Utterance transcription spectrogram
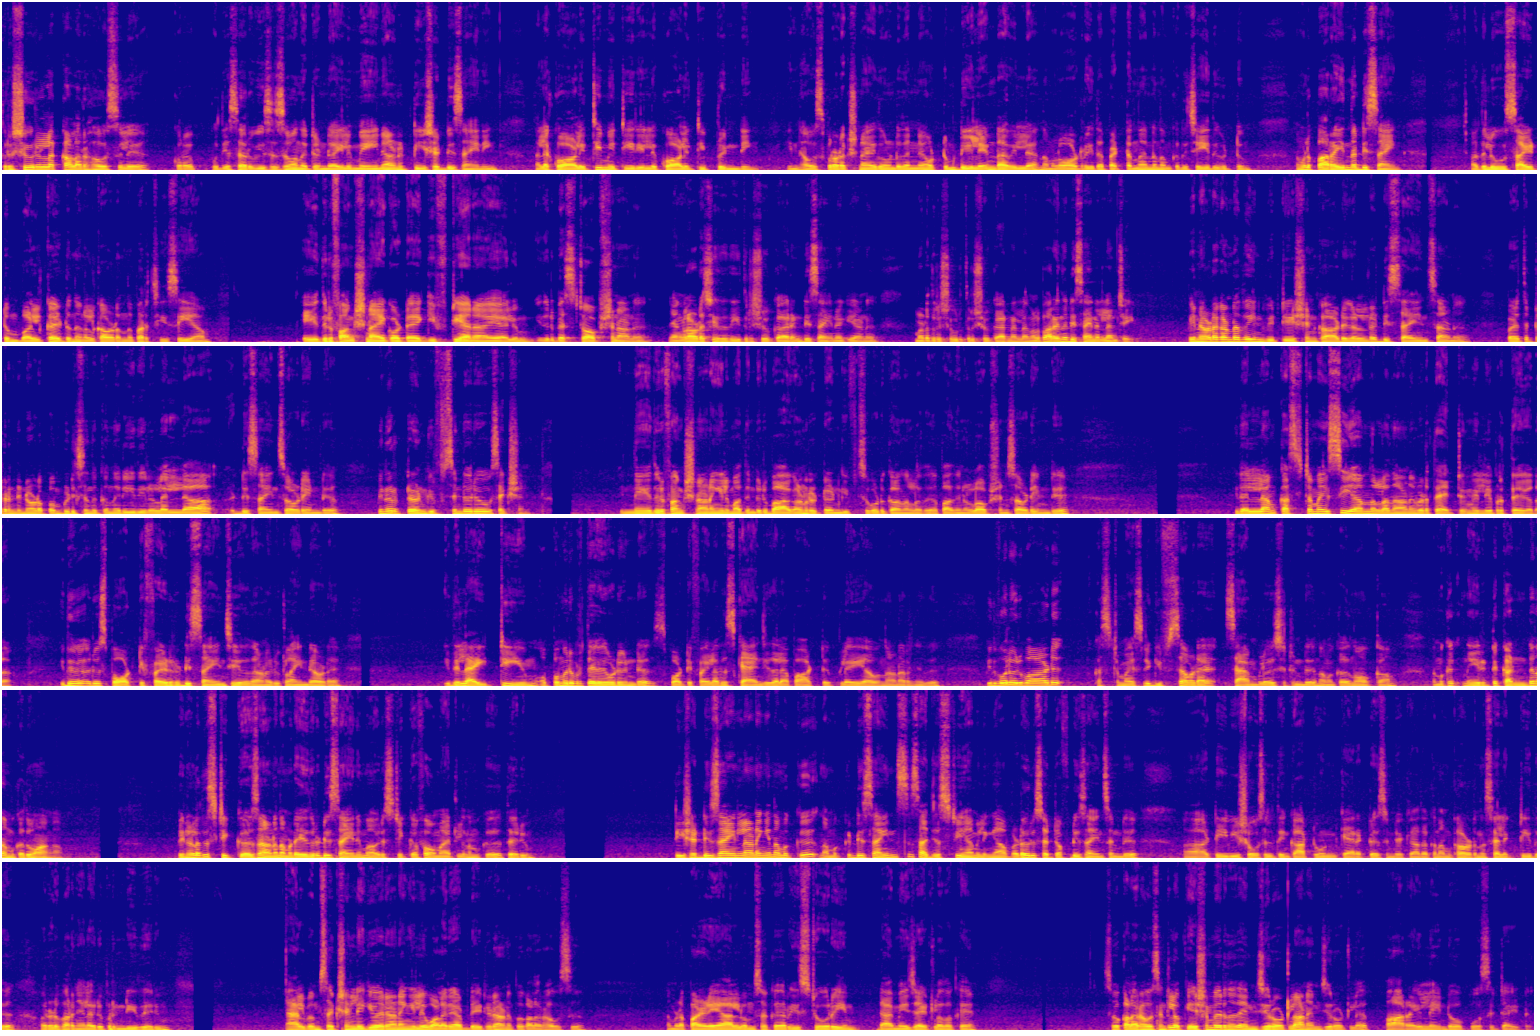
തൃശ്ശൂരുള്ള colour ഹൗസിൽ കുറേ പുതിയ സർവീസസ് വന്നിട്ടുണ്ട്. അതിൽ മെയിനാണ് ടീഷർട്ട് ഡിസൈനിങ് നല്ല quality material quality printing in house production ആയതുകൊണ്ട് തന്നെ ഒട്ടും ഡിലേ ഉണ്ടാവില്ല. നമ്മൾ ഓർഡർ ചെയ്താൽ പെട്ടെന്ന് തന്നെ നമുക്കത് ചെയ്ത് കിട്ടും. നമ്മൾ പറയുന്ന ഡിസൈൻ അത് ലൂസായിട്ടും ബൾക്കായിട്ടും നിങ്ങൾക്ക് അവിടെ നിന്ന് പർച്ചേസ് ചെയ്യാം. ഏതൊരു ഫംഗ്ഷൻ ആയിക്കോട്ടെ ഗിഫ്റ്റ് ചെയ്യാനായാലും ഇതൊരു ബെസ്റ്റ് ഓപ്ഷനാണ് ഞങ്ങളവിടെ ചെയ്തത് ഈ തൃശ്ശൂർക്കാരൻ ഡിസൈനൊക്കെയാണ് നമ്മുടെ തൃശ്ശൂർ തൃശ്ശൂർക്കാരനല്ല. നമ്മൾ പറയുന്ന ഡിസൈൻ എല്ലാം ചെയ്യും. പിന്നെ അവിടെ കണ്ടത് ഇൻവിറ്റേഷൻ കാർഡുകളുടെ ഡിസൈൻസ് ആണ്. ഇപ്പോഴത്തെ ട്രെൻഡിനോടൊപ്പം പിടിച്ചു നിൽക്കുന്ന രീതിയിലുള്ള എല്ലാ ഡിസൈൻസും അവിടെ ഉണ്ട്. പിന്നെ റിട്ടേൺ ഗിഫ്റ്റ്സിന്റെ ഒരു സെക്ഷൻ ഇന്ന് ഏതൊരു ഫംഗ്ഷൻ ആണെങ്കിലും അതിന്റെ ഒരു ഭാഗമാണ് റിട്ടേൺ ഗിഫ്റ്റ്സ് കൊടുക്കുക എന്നുള്ളത്. അപ്പോൾ അതിനുള്ള ഓപ്ഷൻസ് അവിടെ ഉണ്ട്. ഇതെല്ലാം കസ്റ്റമൈസ് ചെയ്യാം എന്നുള്ളതാണ് ഇവിടുത്തെ ഏറ്റവും വലിയ പ്രത്യേകത. ഇത് ഒരു സ്പോട്ടിഫൈഡ് ഒരു ഡിസൈൻ ചെയ്തതാണ് ഒരു ക്ലൈന്റ് അവിടെ. ഇത് ലൈറ്റ് ചെയ്യും. ഒപ്പം ഒരു പ്രത്യേകത കൂടി ഉണ്ട്. സ്പോട്ടിഫൈയിൽ അത് സ്കാൻ ചെയ്താൽ ആ പാട്ട് പ്ലേ ആവുമെന്നാണ് അറിഞ്ഞത്. ഇതുപോലെ ഒരുപാട് കസ്റ്റമൈസ്ഡ് ഗിഫ്റ്റ്സ് അവിടെ സാമ്പിൾ വെച്ചിട്ടുണ്ട്. നമുക്കത് നോക്കാം. നമുക്ക് നേരിട്ട് കണ്ട് നമുക്കത് വാങ്ങാം. പിന്നുള്ളത് സ്റ്റിക്കേഴ്സാണ് നമ്മുടെ ഏതൊരു ഡിസൈനും ആ ഒരു സ്റ്റിക്കർ ഫോമാറ്റിൽ നമുക്ക് തരും. ടീഷർട്ട് ഡിസൈനിലാണെങ്കിൽ നമുക്ക് നമുക്ക് ഡിസൈൻസ് സജസ്റ്റ് ചെയ്യാം. ഇല്ലെങ്കിൽ അവിടെ ഒരു സെറ്റ് ഓഫ് ഡിസൈൻസ് ഉണ്ട്. ടി വി ഷോസിലത്തെയും കാർട്ടൂൺ ക്യാരക്ടേഴ്സിന്റെ ഒക്കെ അതൊക്കെ നമുക്ക് അവിടെ നിന്ന് സെലക്ട് ചെയ്ത് അവരോട് പറഞ്ഞാൽ അവർ പ്രിന്റ് ചെയ്ത് തരും. ആൽബം സെക്ഷനിലേക്ക് വരികയാണെങ്കിൽ വളരെ അപ്ഡേറ്റഡ് ആണ് ഇപ്പോൾ കളർ ഹൗസ് നമ്മുടെ പഴയ ആൽബംസ് ഒക്കെ റീസ്റ്റോർ ചെയ്യും. ഡാമേജ് ആയിട്ടുള്ളതൊക്കെ. സോ കളർ ഹൗസിന്റെ ലൊക്കേഷൻ വരുന്നത് എം ജി റോട്ടിലാണ് എം ജി റോട്ടിൽ പാറയിൽ ലൈന്റെ ഓപ്പോസിറ്റ് ആയിട്ട്.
